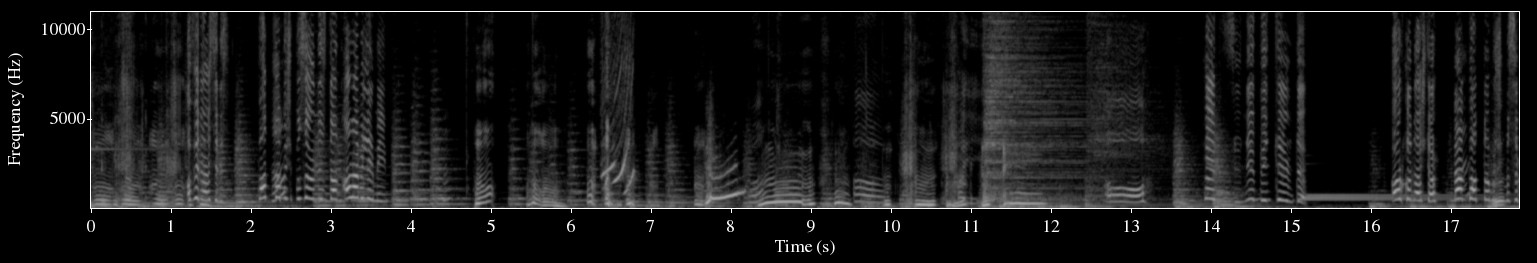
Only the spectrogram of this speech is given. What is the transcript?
Affedersiniz, patlamış mısırınızdan alabilir miyim? Hı? mısır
